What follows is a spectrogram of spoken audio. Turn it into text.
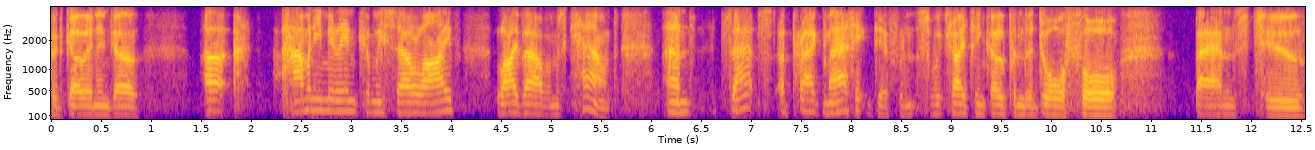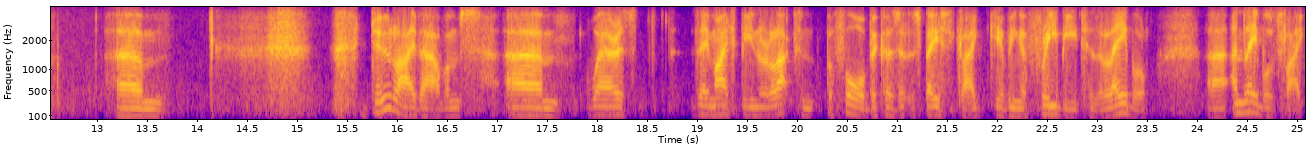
could go in and go, uh, how many million can we sell live? Live albums count, and that's a pragmatic difference, which I think opened the door for bands to um, do live albums, um, whereas they might have been reluctant before because it was basically like giving a freebie to the label. Uh, and labels like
